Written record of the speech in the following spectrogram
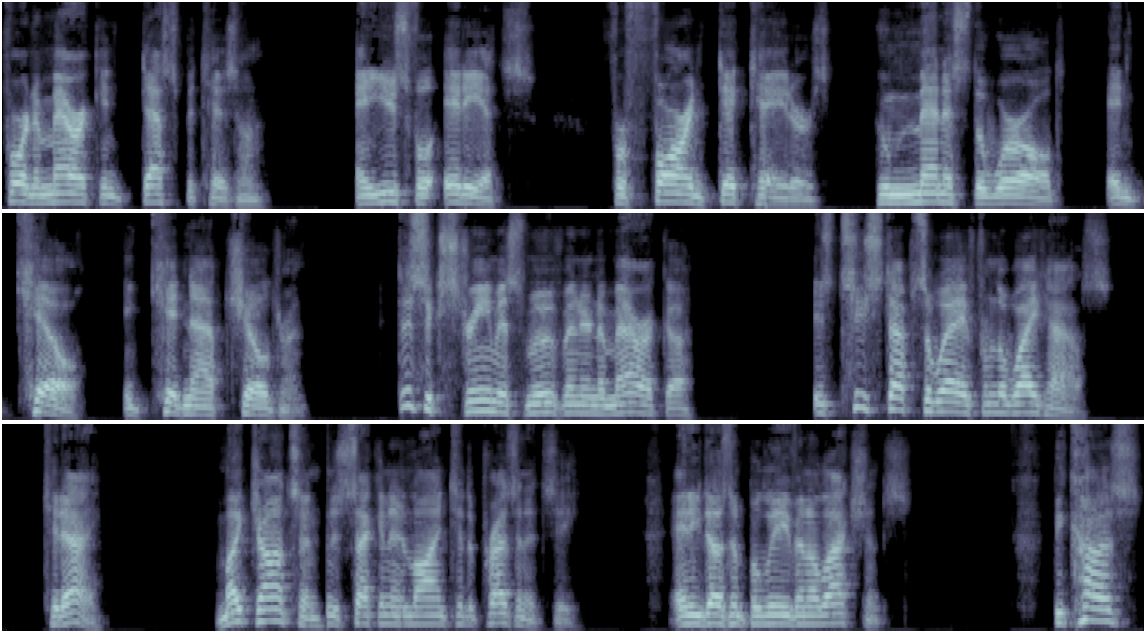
for an American despotism and useful idiots for foreign dictators who menace the world and kill and kidnap children. This extremist movement in America is two steps away from the White House today. Mike Johnson is second in line to the presidency, and he doesn't believe in elections. Because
